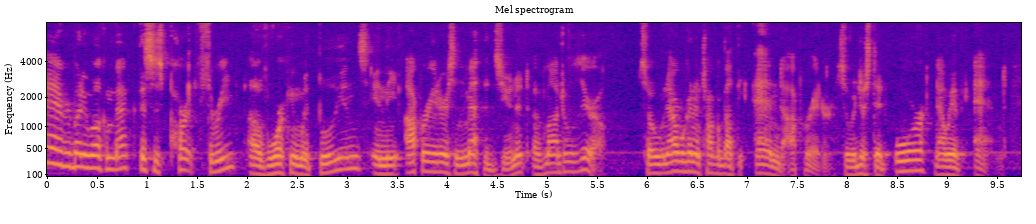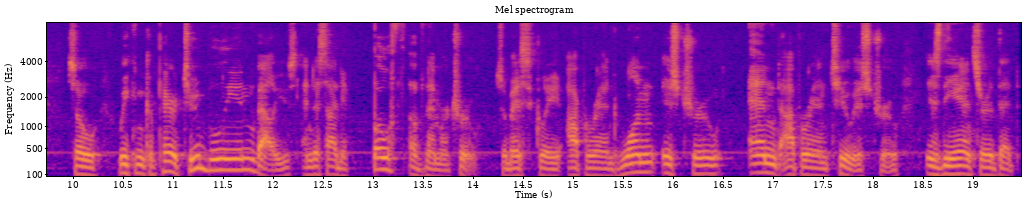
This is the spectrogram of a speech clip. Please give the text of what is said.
Hey everybody, welcome back. This is part three of working with booleans in the operators and methods unit of module zero. So now we're going to talk about the AND operator. So we just did OR, now we have AND. So we can compare two boolean values and decide if both of them are true. So basically operand 1 is true and operand 2 is true is the answer that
